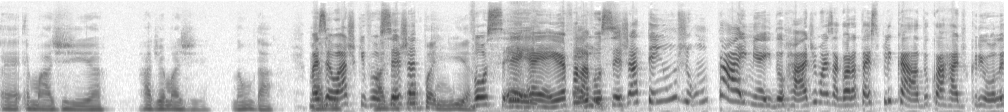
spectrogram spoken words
é, é magia. Rádio é magia. Não dá. Mas rádio, eu acho que você é já. Companhia. Você, é, é, eu ia falar, é você já tem um, um time aí do rádio, mas agora está explicado com a Rádio Crioula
